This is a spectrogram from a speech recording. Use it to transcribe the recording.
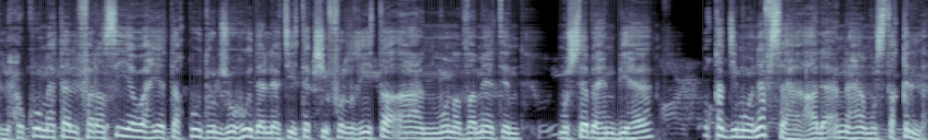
الحكومة الفرنسية وهي تقود الجهود التي تكشف الغطاء عن منظمات مشتبه بها تقدم نفسها على أنها مستقلة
